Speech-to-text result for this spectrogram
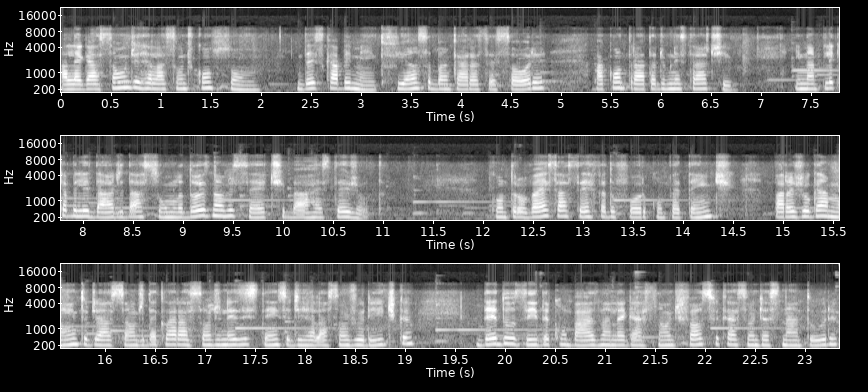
Alegação de relação de consumo. Descabimento, fiança bancária acessória a contrato administrativo. Inaplicabilidade da súmula 297-STJ. Controvérsia acerca do foro competente para julgamento de ação de declaração de inexistência de relação jurídica deduzida com base na alegação de falsificação de assinatura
